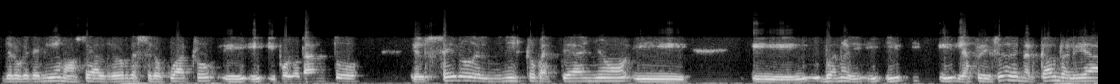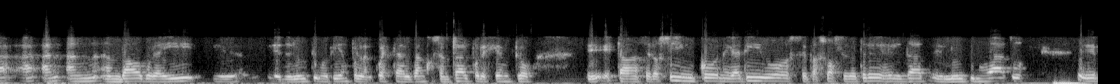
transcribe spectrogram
de lo que teníamos, o sea, alrededor de 0,4 y, y, por lo tanto el cero del ministro para este año y, y bueno, y, las predicciones de mercado en realidad han, han, dado por ahí eh, en el último tiempo, en la encuesta del Banco Central, por ejemplo, eh, estaban 0,5 negativos, se pasó a 0,3 el, el último dato. Eh,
